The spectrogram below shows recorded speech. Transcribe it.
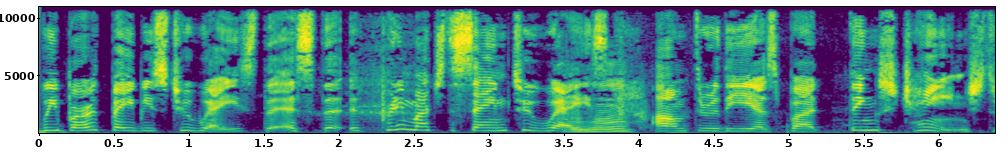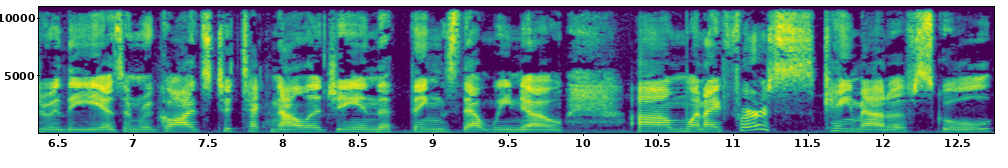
we birth babies two ways. It's, the, it's pretty much the same two ways Mm-hmm. um, through the years, but things change through the years in regards to technology and the things that we know. Um, when I first came out of school,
